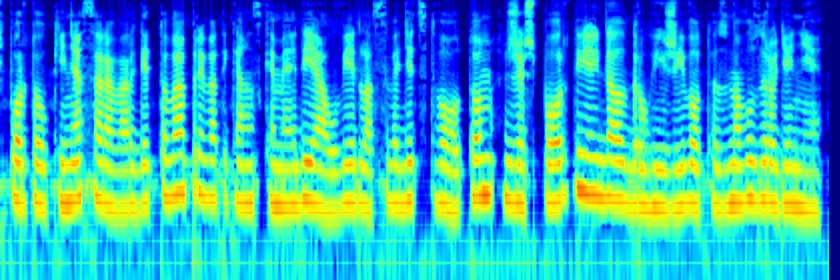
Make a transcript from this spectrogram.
Športovkyňa Sara Vargetová pre vatikánske médiá uviedla svedectvo o tom, že šport jej dal druhý život, znovu zrodenie –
